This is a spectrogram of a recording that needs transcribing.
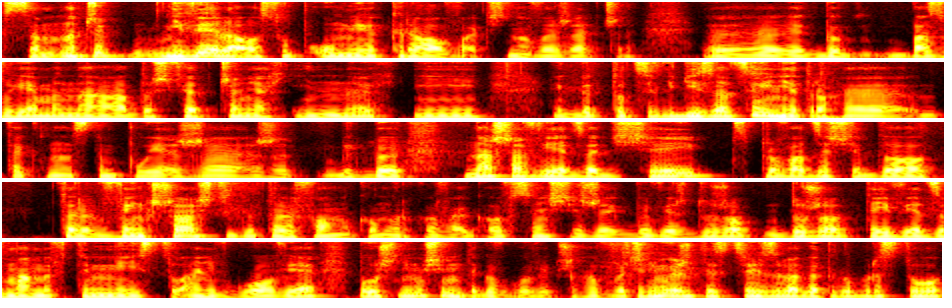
sam, znaczy niewiele osób umie kreować nowe rzeczy. Y, jakby bazujemy na doświadczeniach innych i jakby to cywilizacyjnie trochę tak następuje, że, że jakby nasza wiedza dzisiaj sprowadza się do w większości do telefonu komórkowego, w sensie, że jakby wiesz, dużo, dużo tej wiedzy mamy w tym miejscu, a nie w głowie, bo już nie musimy tego w głowie przechowywać. Ja nie mówię, że to jest coś złego, tylko po prostu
